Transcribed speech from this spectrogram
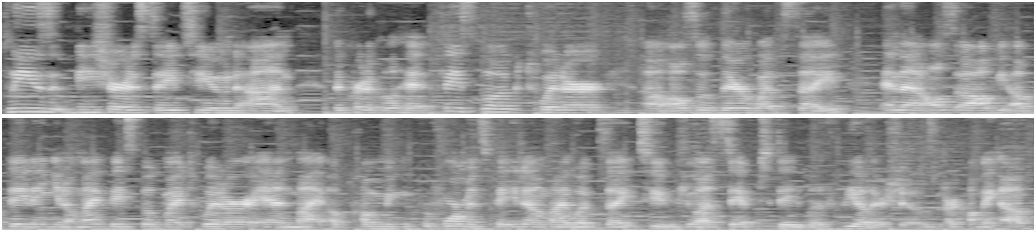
please be sure to stay tuned on the Critical Hit Facebook, Twitter, uh, also their website. And then also I'll be updating, you know, my Facebook, my Twitter, and my upcoming performance page on my website too if you want to stay up to date with the other shows that are coming up.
